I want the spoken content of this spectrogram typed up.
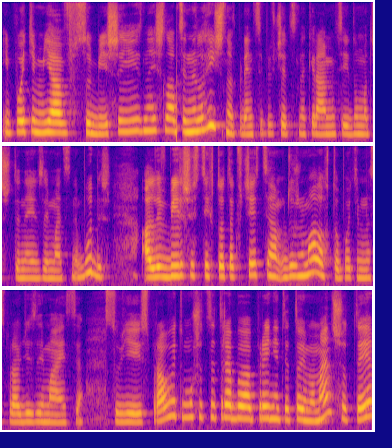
і потім я в собі ще її знайшла. Це нелогічно, в принципі, вчитися на кераміці і думати, що ти нею займатися не будеш. Але в більшості, хто так вчиться, дуже мало хто потім насправді займається своєю справою, тому що це треба прийняти той момент, що ти.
